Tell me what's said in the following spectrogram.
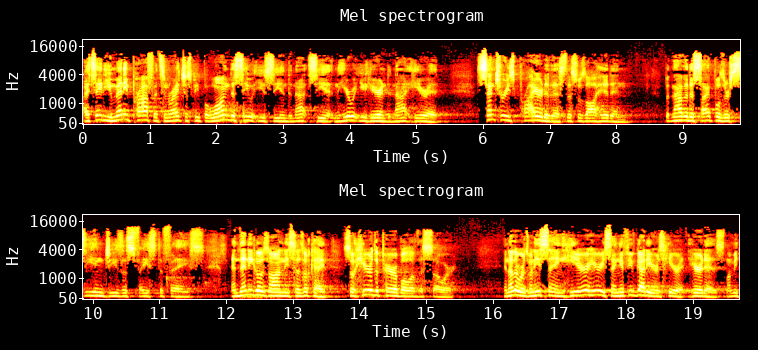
I say to you, many prophets and righteous people long to see what you see and do not see it, and hear what you hear and do not hear it. Centuries prior to this, this was all hidden. But now the disciples are seeing Jesus face to face. And then he goes on and he says, Okay, so hear the parable of the sower. In other words, when he's saying hear, here, he's saying, if you've got ears, hear it. Here it is. Let me,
